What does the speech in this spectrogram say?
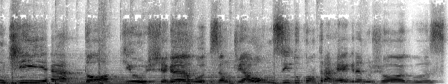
Bom dia, Tóquio! Chegamos ao dia 11 do Contra-Regra nos Jogos.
